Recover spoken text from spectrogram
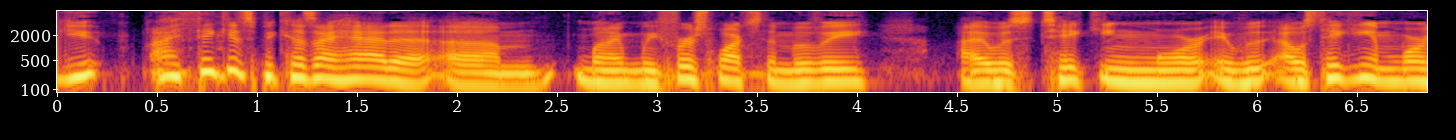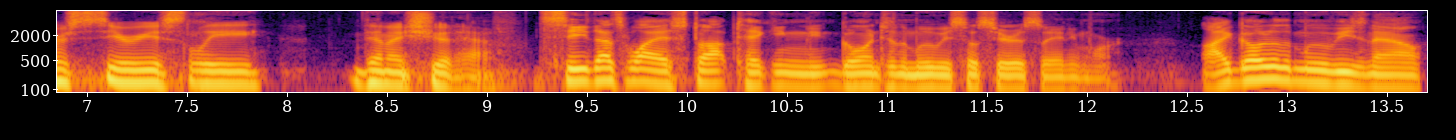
you, I think it's because I had a um when we first watched the movie, I was taking more it was I was taking it more seriously than I should have. See, that's why I stopped taking going to the movies so seriously anymore. I go to the movies now.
